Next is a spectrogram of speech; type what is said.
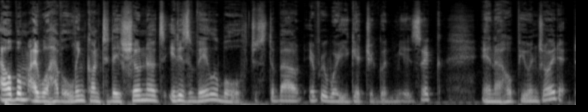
album, I will have a link on today's show notes. It is available just about everywhere you get your good music, and I hope you enjoyed it.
